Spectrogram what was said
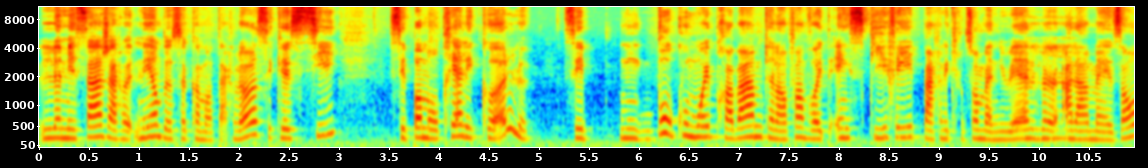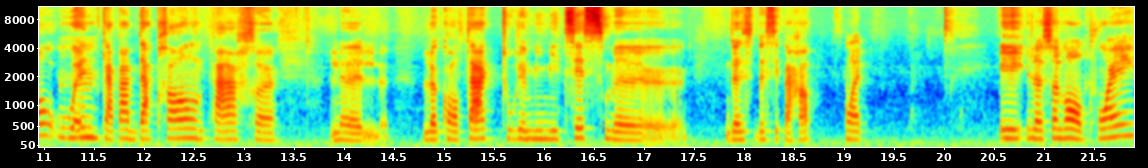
le message à retenir de ce commentaire-là, c'est que si c'est pas montré à l'école, c'est beaucoup moins probable que l'enfant va être inspiré par l'écriture manuelle euh, à mm-hmm. la maison ou mm-hmm. être capable d'apprendre par euh, le, le, contact ou le mimétisme euh, de, de, ses parents. Ouais. Et le second point,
